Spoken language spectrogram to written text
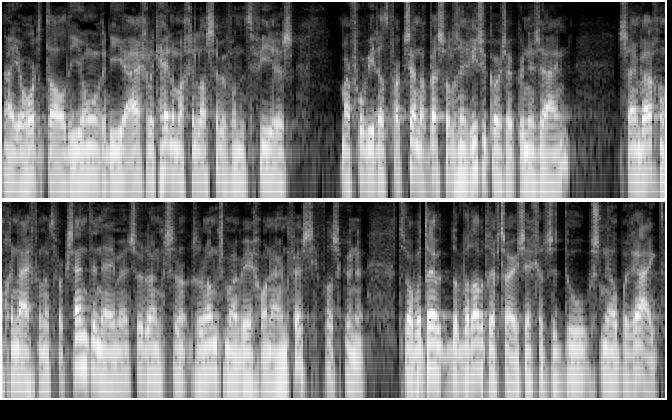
nou, je hoort het al, die jongeren die eigenlijk helemaal geen last hebben van het virus, maar voor wie dat vaccin nog best wel eens een risico zou kunnen zijn, zijn wel gewoon geneigd om het vaccin te nemen, zolang ze, zolang ze maar weer gewoon naar hun festivals kunnen. Dus wat, betreft, wat dat betreft zou je zeggen, dat ze het doel snel bereikt.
